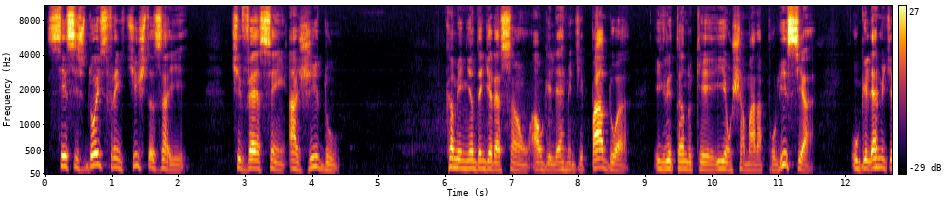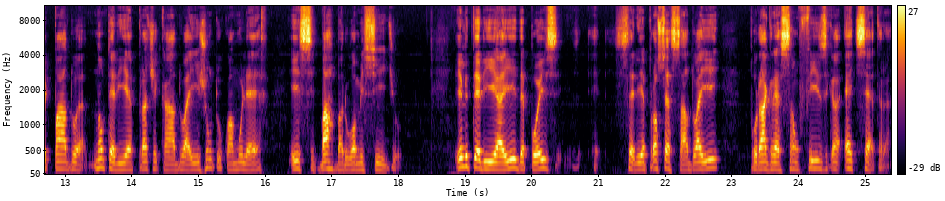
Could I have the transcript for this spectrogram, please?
se esses dois frentistas aí tivessem agido caminhando em direção ao Guilherme de Pádua e gritando que iam chamar a polícia, o Guilherme de Pádua não teria praticado aí junto com a mulher esse bárbaro homicídio. Ele teria aí depois seria processado aí por agressão física, etc.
